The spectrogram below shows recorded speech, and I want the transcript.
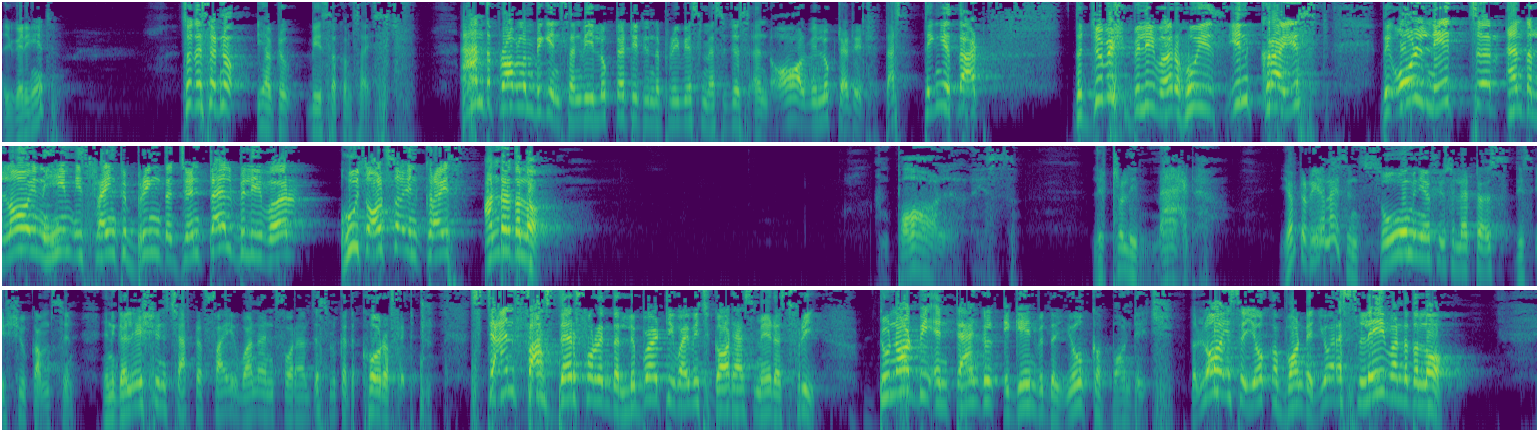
Are you getting it? So they said, no, you have to be circumcised. And the problem begins, and we looked at it in the previous messages and all, we looked at it. That thing is that the Jewish believer who is in Christ, the old nature and the law in him is trying to bring the Gentile believer who is also in Christ under the law. And Paul is literally mad you have to realize in so many of his letters, this issue comes in. In Galatians chapter 5, 1 and 4, I'll just look at the core of it. Stand fast therefore in the liberty by which God has made us free. Do not be entangled again with the yoke of bondage. The law is a yoke of bondage. You are a slave under the law.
